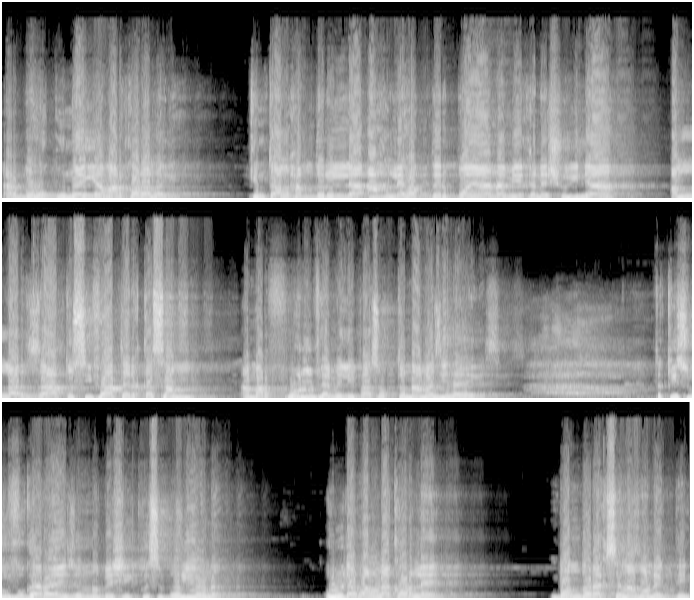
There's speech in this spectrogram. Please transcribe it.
আর বহু গুনাই আমার করা লাগে। কিন্তু আলহামদুলিল্লাহ, আহলে হকদের বয়ান আমি এখানে শুই না। আল্লাহর জাত ও সিফাতের কসম, আমার ফুল ফ্যামিলি পাশক তো নামাজি হয়ে গেছে। তো কিছু উপকার হয় এই জন্য বেশি কিছু বলিও না। উল্টা পাল্লা করলে বন্ধ রাখছিলাম অনেকদিন।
